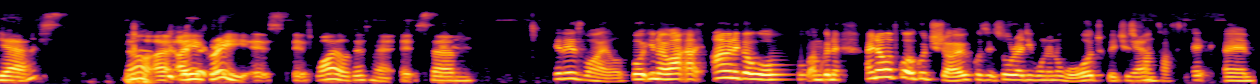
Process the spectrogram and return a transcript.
Yes. No, I, I agree. It's it's wild, isn't it? It's um, it is wild. But you know i, I i'm gonna go up i'm gonna i know i've got a good show because it's already won an award which is Yeah. fantastic. Um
